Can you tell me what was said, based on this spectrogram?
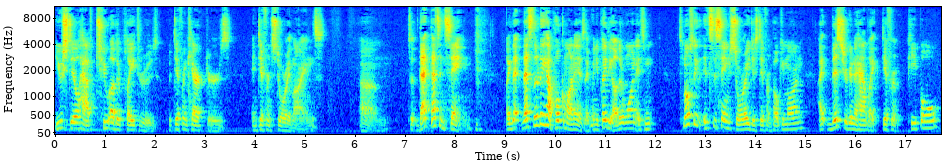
you still have two other playthroughs with different characters and different storylines. Um, so that that's insane. Like that that's literally how Pokemon is. Like when you play the other one, it's it's mostly it's the same story, just different Pokemon. I, this you're gonna have like different people,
